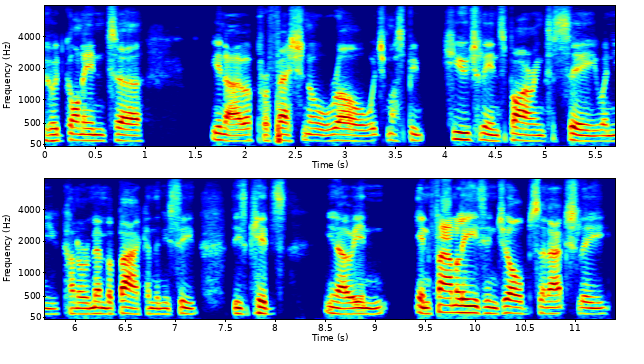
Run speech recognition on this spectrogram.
who had gone into you know a professional role which must be hugely inspiring to see when you kind of remember back and then you see these kids you know in in families in jobs and actually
